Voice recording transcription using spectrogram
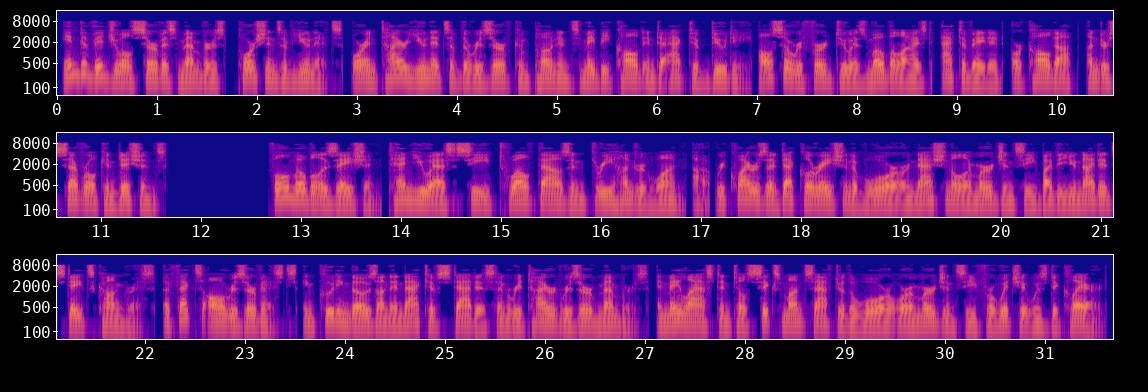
Individual service members, portions of units, or entire units of the reserve components may be called into active duty also referred to as mobilized, activated, or called up, under several conditions Full mobilization 10 USC 12301 a uh, requires a declaration of war or national emergency by the United States Congress, affects all reservists including those on inactive status and retired reserve members, and may last until six months after the war or emergency for which it was declared.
